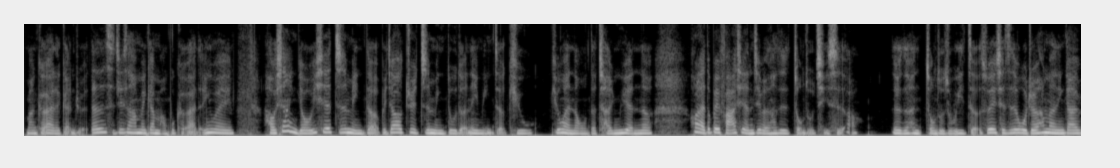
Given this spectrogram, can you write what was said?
蛮可爱的感觉。但是实际上他们应该蛮不可爱的，因为好像有一些知名的、比较具知名度的匿名者 Q QAnon 的成员呢，后来都被发现基本上是种族歧视啊，就是很种族主义者。所以其实我觉得他们应该。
